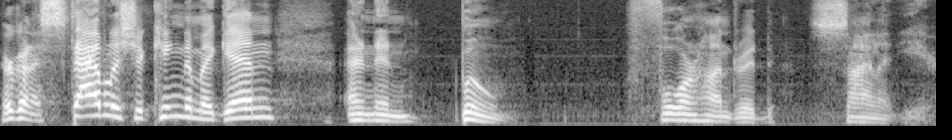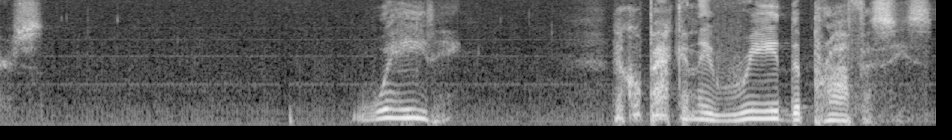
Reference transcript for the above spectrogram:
they're going to establish a kingdom again. And then, boom, 400 silent years. Waiting. They go back and they read the prophecies.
